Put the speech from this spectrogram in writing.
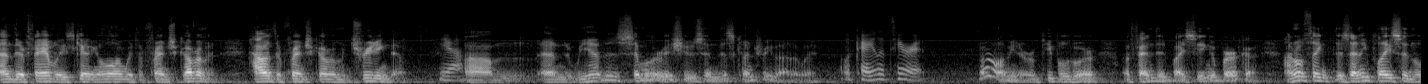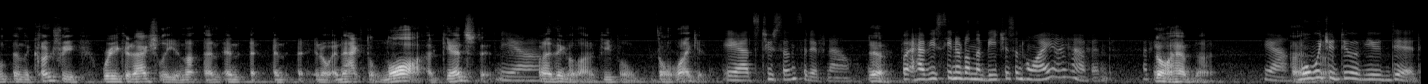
and their families getting along with the French government? How is the French government treating them? Yeah. Um, and we have these similar issues in this country, by the way. okay, let's hear it. No, I mean, there are people who are offended by seeing a burqa. I don't think there's any place in the, in the country where you could actually, and, and, and, you know, enact a law against it. Yeah. But I think a lot of people don't like it. Yeah, it's too sensitive now. Yeah. But have you seen it on the beaches in Hawaii? I haven't. Have? No, I have not. Yeah. I what would know. you do if you did?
